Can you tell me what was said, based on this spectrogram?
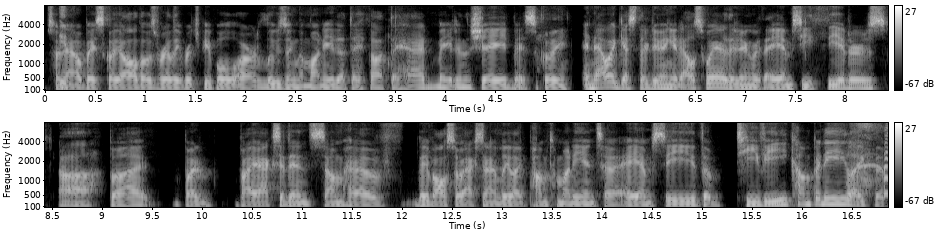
So It- now basically all those really rich people are losing the money that they thought they had made in the shade, basically. And now I guess they're doing it elsewhere. They're doing it with AMC theaters, Uh, but but by accident some have they've also accidentally like pumped money into AMC the TV company like the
